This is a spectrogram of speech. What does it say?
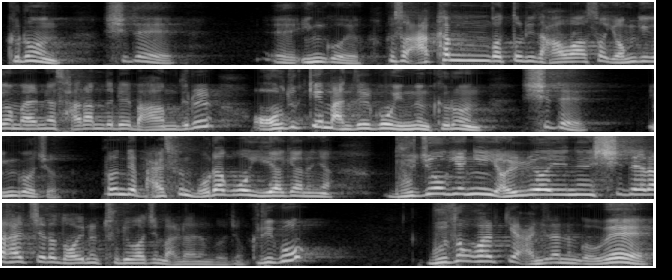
그런 시대인 거예요. 그래서 악한 것들이 나와서 연기가 말며 사람들의 마음들을 어둡게 만들고 있는 그런 시대 인 거죠. 그런데 말씀 뭐라고 이야기하느냐? 무적행이 열려 있는 시대라 할지라 너희는 두려워하지 말라는 거죠. 그리고 무서워할 게 아니라는 거. 왜?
